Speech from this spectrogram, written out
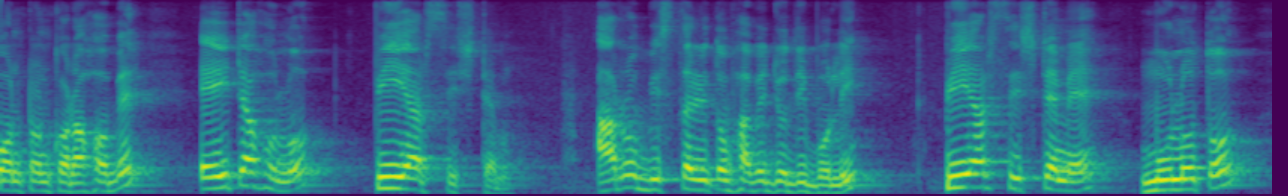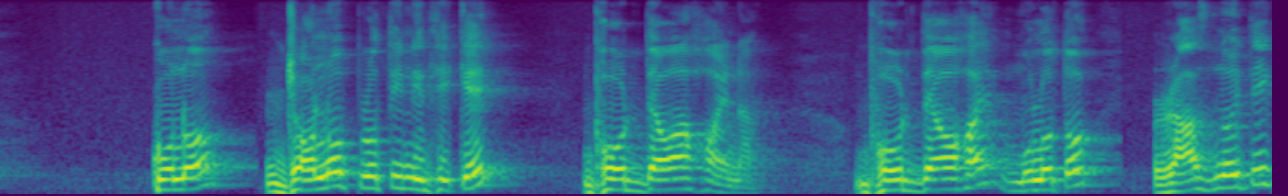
বন্টন করা হবে। এইটা হলো পিআর সিস্টেম আরও বিস্তারিতভাবে যদি বলি পিআর সিস্টেমে মূলত কোনো জনপ্রতিনিধিকে ভোট দেওয়া হয় না। ভোট দেওয়া হয় মূলত রাজনৈতিক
